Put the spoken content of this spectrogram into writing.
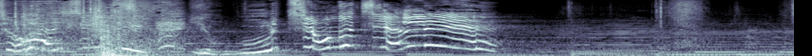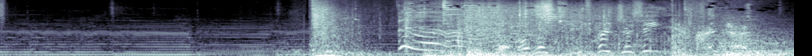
你赢了。星体有无穷的潜力。怎么会击退这些野蛮人。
